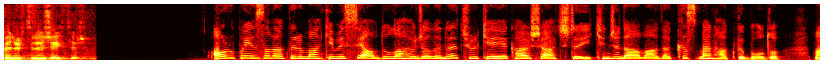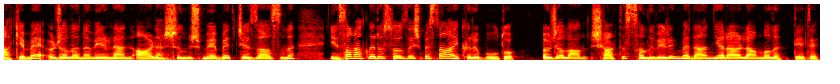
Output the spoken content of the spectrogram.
belirtilecektir. Avrupa İnsan Hakları Mahkemesi Abdullah Öcalan'ı Türkiye'ye karşı açtığı ikinci davada kısmen haklı buldu. Mahkeme Öcalan'a verilen ağırlaştırılmış müebbet cezasını İnsan Hakları Sözleşmesi'ne aykırı buldu. Öcalan şartı salı verilmeden yararlanmalı dedi.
